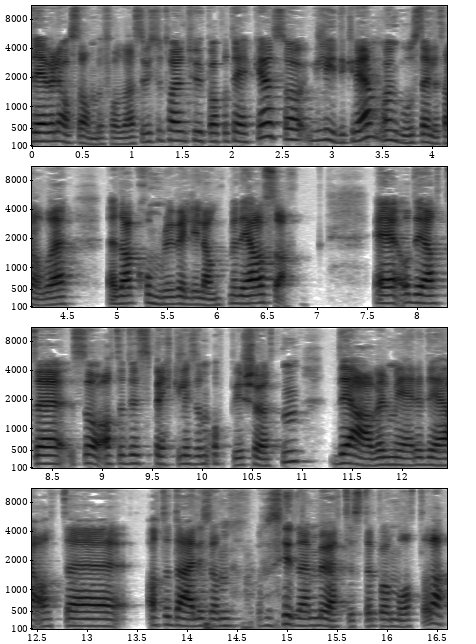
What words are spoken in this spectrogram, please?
det vil jeg også anbefale deg. Så hvis du tar en tur på apoteket, så glidekrem og en god stellesalve. Eh, da kommer du veldig langt med det, altså. Eh, og det at, så at det sprekker liksom oppi skjøten, det er vel mer det at, at det der liksom Der møtes det på en måte, da.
